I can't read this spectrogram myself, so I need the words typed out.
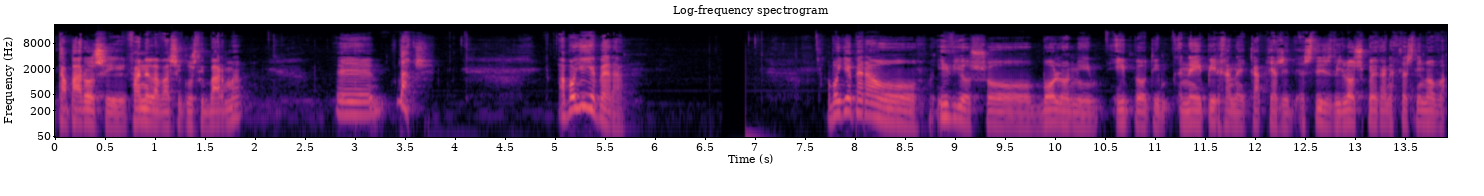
καπαρώσει φάνελα βασικού στην Πάρμα. Ε, εντάξει. Από εκεί και πέρα. Από εκεί και πέρα ο ίδιος ο Μπόλωνη είπε ότι ναι υπήρχαν κάποια στις δηλώσεις που έκανε χθες στην Νόβα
